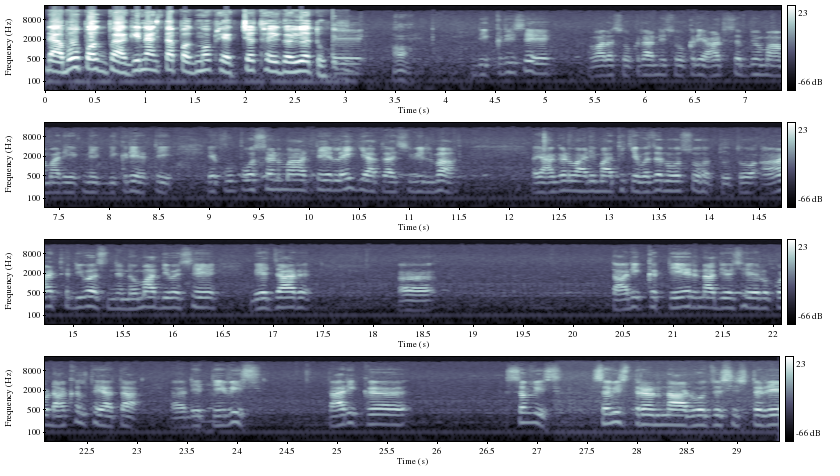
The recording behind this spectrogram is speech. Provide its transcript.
ડાબો પગ ભાગી નાખતા પગમાં ફ્રેક્ચર થઈ ગયું હતું. દીકરી છે અમારા છોકરાની છોકરી આઠ સભ્યોમાં અમારી એકને એક દીકરી હતી. એ કુપોષણ માટે લઈ ગયા હતા સિવિલમાં. એ આંગણવાડીમાંથી કે વજન ઓછું હતું. તો આઠ દિવસ ને નવમા દિવસે બે હજાર તારીખ તેરના દિવસે એ લોકો દાખલ થયા હતા. અને ત્રેવીસ તારીખ છવ્વીસ છવ્વીસ ત્રણના રોજ સિસ્ટરે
